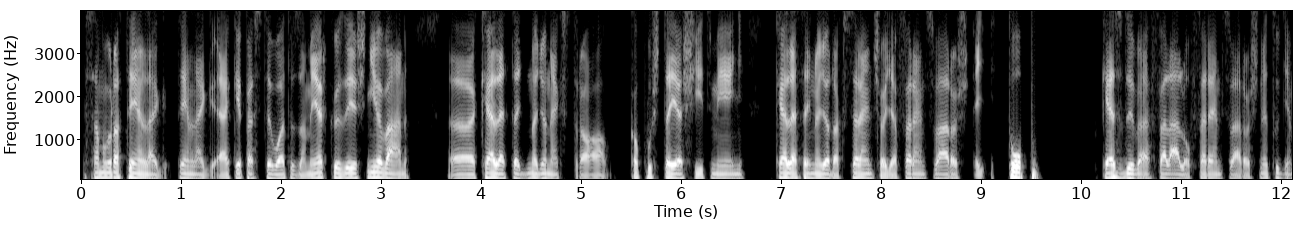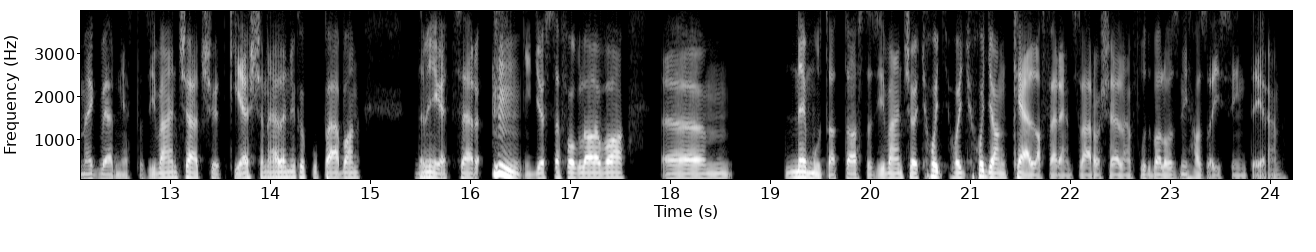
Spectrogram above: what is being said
számomra tényleg, tényleg elképesztő volt ez a mérkőzés. Nyilván kellett egy nagyon extra kapus teljesítmény, kellett egy nagy adag szerencse, hogy a Ferencváros egy top kezdővel felálló Ferencváros ne tudja megverni ezt az Iváncsát, sőt kiessen ellenük a kupában, de még egyszer így összefoglalva, nem mutatta azt az Iváncsi, hogy, hogy, hogy hogyan kell a Ferencváros ellen futballozni hazai szintéren.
